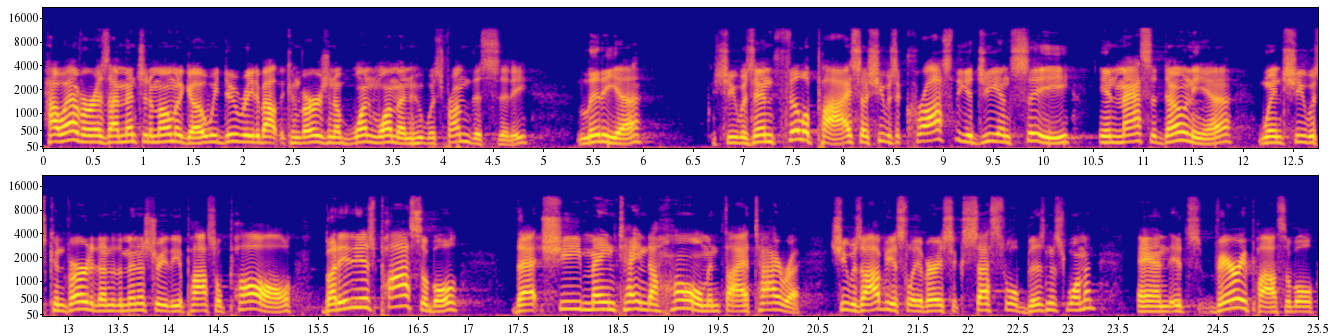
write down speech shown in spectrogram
However, as I mentioned a moment ago, we do read about the conversion of one woman who was from this city, Lydia. She was in Philippi, so she was across the Aegean Sea in Macedonia when she was converted under the ministry of the Apostle Paul. But it is possible that she maintained a home in Thyatira. She was obviously a very successful businesswoman, and it's very possible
